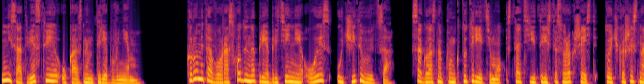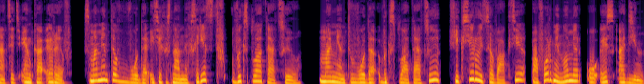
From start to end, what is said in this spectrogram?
несоответствие указанным требованиям. Кроме того, расходы на приобретение ОС учитываются, согласно пункту 3 статьи 346.16 НК РФ, с момента ввода этих основных средств в эксплуатацию. Момент ввода в эксплуатацию фиксируется в акте по форме номер ОС-1.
